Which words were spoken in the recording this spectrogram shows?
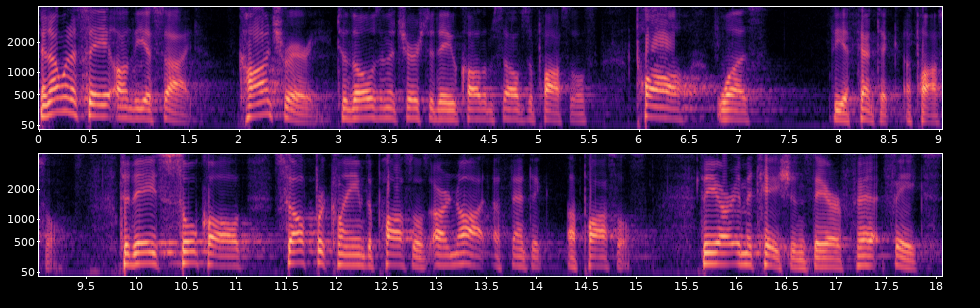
And I want to say on the aside, contrary to those in the church today who call themselves apostles, Paul was the authentic apostle. Today's so called self proclaimed apostles are not authentic apostles. They are imitations, they are fa- fakes,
